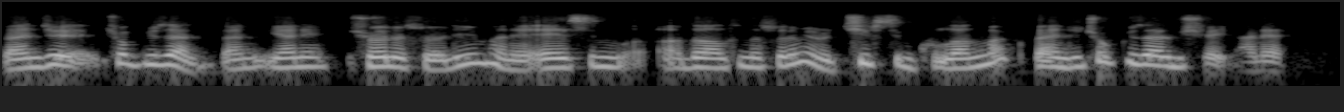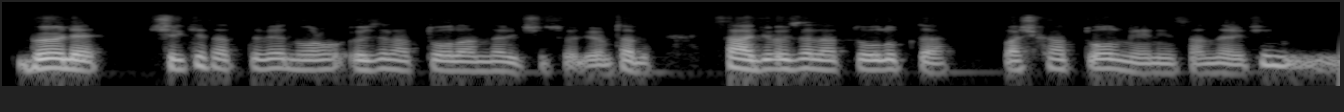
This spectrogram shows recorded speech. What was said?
Bence çok güzel. Ben yani şöyle söyleyeyim hani e-sim adı altında söylemiyorum. Çift sim kullanmak bence çok güzel bir şey. Hani böyle şirket hattı ve normal özel hattı olanlar için söylüyorum. Tabii sadece özel hattı olup da başka hatta olmayan insanlar için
